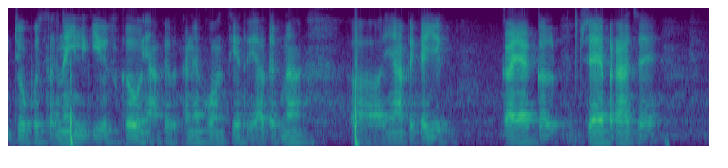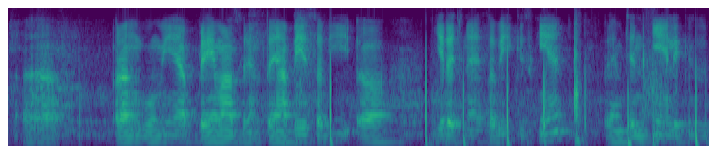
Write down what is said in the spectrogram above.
जो पुस्तक नहीं लिखी, उसको यहाँ पे बताना कौन सी है तो याद रखना यहाँ पे कहिए, कायाकल्प, जय पराजय रंगभूमि या प्रेमासुरन तो यहाँ पे सभी ये रचनाएँ सभी किसकी हैं? प्रेमचंद की हैं, लेकिन जो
